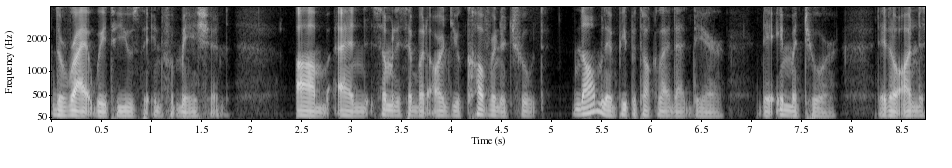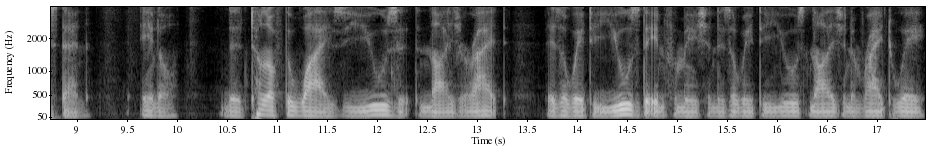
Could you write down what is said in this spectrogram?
the right way to use the information. Um, and somebody said, "But aren't you covering the truth?" Normally, when people talk like that, they're they're immature. They don't understand. You know, the tongue of the wise use it, the knowledge right. There's a way to use the information. There's a way to use knowledge in the right way.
